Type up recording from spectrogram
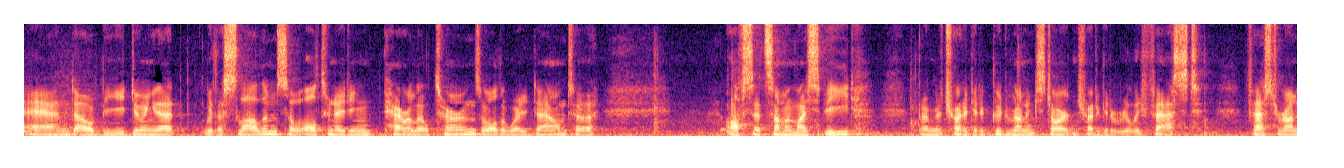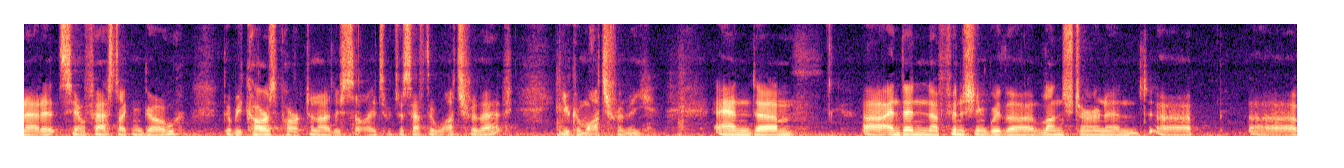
And I'll be doing that with a slalom, so alternating parallel turns all the way down to offset some of my speed, but I'm going to try to get a good running start and try to get a really fast, fast run at it, see how fast I can go. There'll be cars parked on either side, so just have to watch for that. You can watch for me. And, um, uh, and then uh, finishing with a lunge turn and uh, uh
